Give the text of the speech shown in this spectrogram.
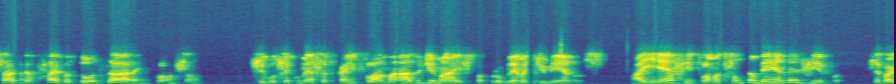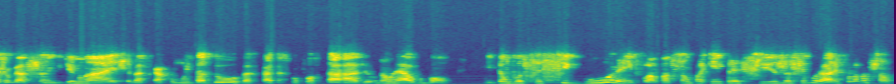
saiba, saiba dosar a inflamação. Se você começa a ficar inflamado demais para problema de menos, aí uhum. essa inflamação também é lesiva. Você vai jogar sangue demais, você vai ficar com muita dor, vai ficar desconfortável, não é algo bom. Então você segura a inflamação para quem precisa segurar a inflamação.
